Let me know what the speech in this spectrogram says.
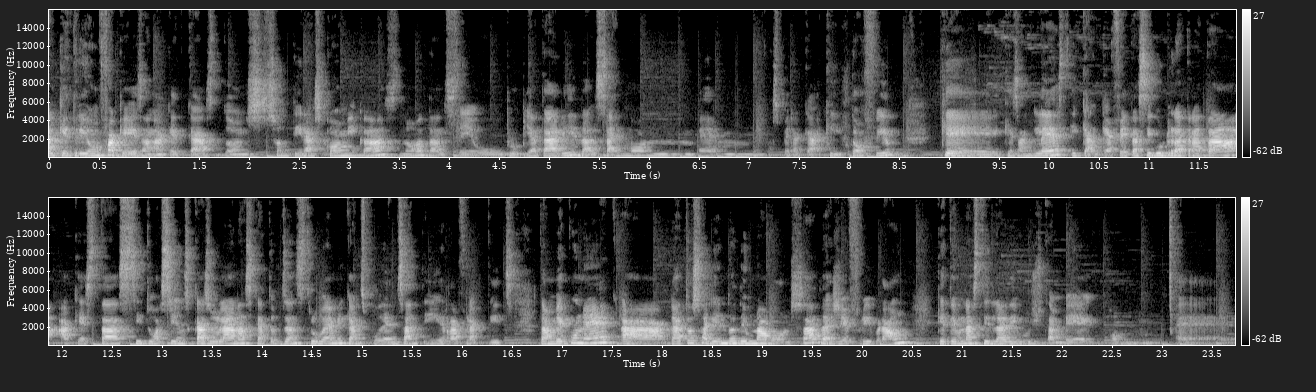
el que triomfa què és en aquest cas? Doncs són tires còmiques no? del seu propietari, del Simon, eh, espera que aquí, Tofield, que, que és anglès i que el que ha fet ha sigut retratar aquestes situacions casolanes que tots ens trobem i que ens podem sentir reflectits. També conec a Gato saliendo de una bolsa, de Jeffrey Brown, que té un estil de dibuix també com... Eh,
